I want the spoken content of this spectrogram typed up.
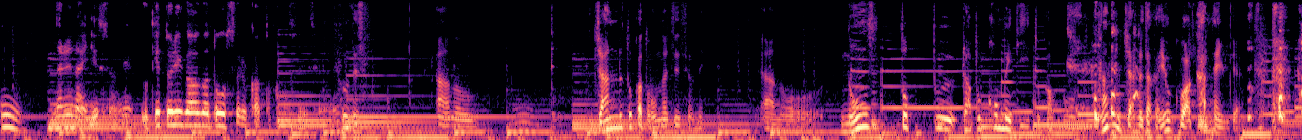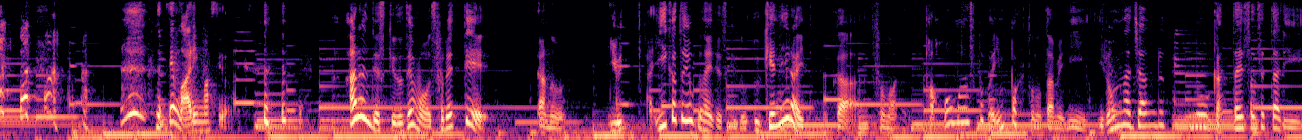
うん、うん、慣れないですよね。受け取り側がどうするかって話ですよね。そうですあのうんジャンルとかと同じですよねあのノンストップラブコメディとかも何のジャンルだかよくわかんないみたいな でもありますよ。あるんですけどでもそれってあの言い方よくないですけど受け狙いとかそのパフォーマンスとかインパクトのためにいろんなジャンルの合体させたり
